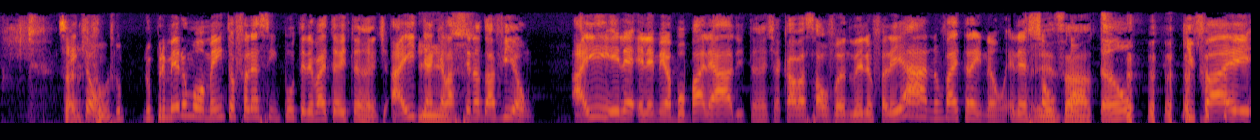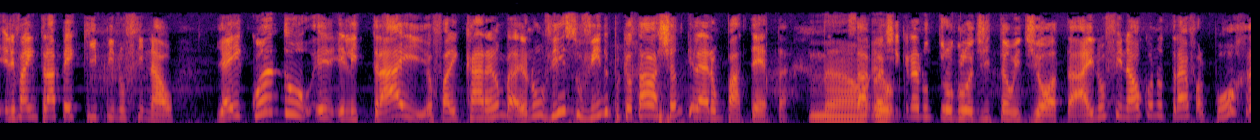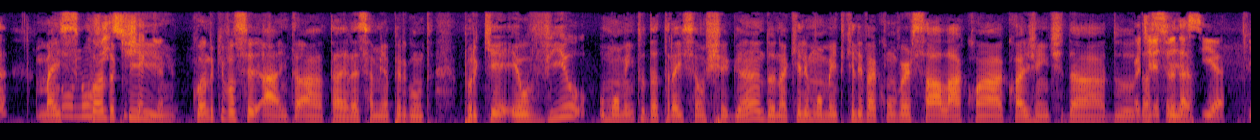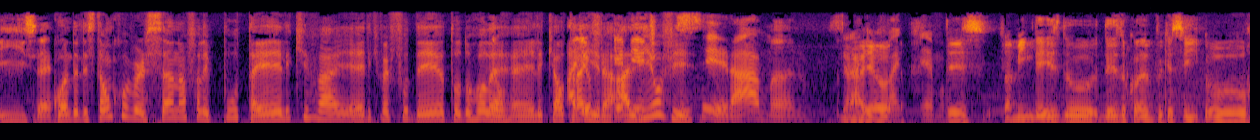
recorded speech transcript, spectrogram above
Sabe? Então, tipo, no, no primeiro momento eu falei assim, puta, ele vai ter o Ethan Hunt. Aí tem aquela Isso. cena do avião. Aí ele é, ele é meio abobalhado, o Ethan Hunt acaba salvando ele. Eu falei, ah, não vai trair não. Ele é só Exato. um tontão que vai. Ele vai entrar pra equipe no final. E aí, quando ele, ele trai, eu falei, caramba, eu não vi isso vindo porque eu tava achando que ele era um pateta. Não, sabe? Eu, eu- achei que ele era um trogloditão idiota. Aí no final, quando trai, eu falo, porra, Mas Eu não- não quando que chegando. quando que você ah então ah, tá era essa a minha pergunta porque eu vi o, momento da traição chegando naquele momento que ele vai conversar lá com a com a gente da do a da diretora CIA. da CIA. Isso, é. Quando eles estão conversando, eu falei, puta, é ele que vai, é ele que vai foder todo o rolê, Não. é ele que é o Aí traíra. Ali eu tipo, vi. Será, mano? Será Ah, que eu- vai mesmo? Desde, pra mim, desde o, desde o começo. Porque assim, o.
